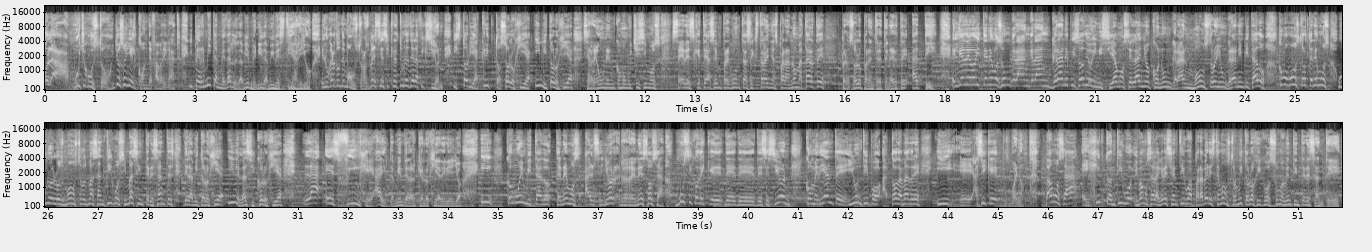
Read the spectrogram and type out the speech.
Hola, mucho gusto. Yo soy el Conde Fabregat y permítanme darle la bienvenida a mi bestiario, el lugar donde monstruos, bestias y criaturas de la ficción, historia, criptozoología y mitología se reúnen como muchísimos seres que te hacen preguntas extrañas para no matarte, pero solo para entretenerte a ti. El día de hoy tenemos un gran, gran, gran episodio. Iniciamos el año con un gran monstruo y un gran invitado. Como monstruo tenemos uno de los monstruos más antiguos y más interesantes de la mitología y de la psicología, la esfinge. Ay, también de la arqueología diría yo. Y como invitado tenemos al señor René Sosa, músico de, de- de sesión, comediante y un tipo a toda madre. Y eh, así que, pues bueno, vamos a Egipto antiguo y vamos a la Grecia antigua para ver este monstruo mitológico sumamente interesante.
